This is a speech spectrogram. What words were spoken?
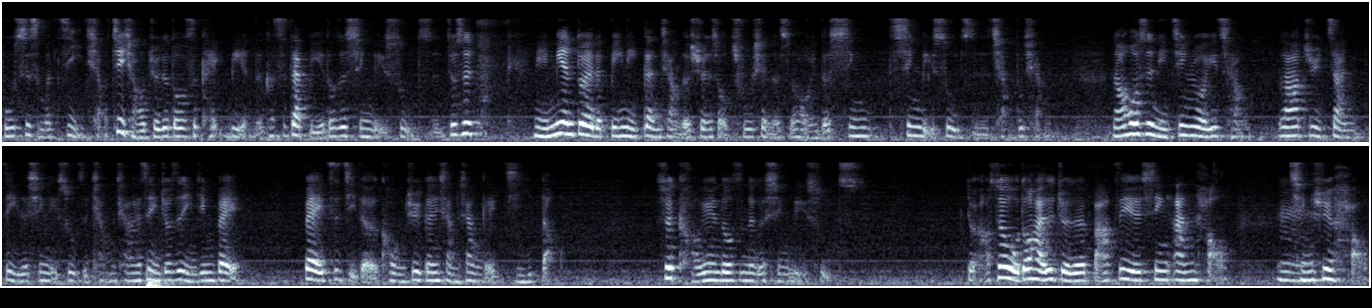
不是什么技巧，技巧绝对都是可以练的，可是，在比的都是心理素质。就是你面对的比你更强的选手出现的时候，你的心心理素质强不强？然后或是你进入了一场拉锯战，自己的心理素质强不强？还是你就是已经被被自己的恐惧跟想象给击倒？所以考验都是那个心理素质，对啊，所以我都还是觉得把自己的心安好，嗯、情绪好。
